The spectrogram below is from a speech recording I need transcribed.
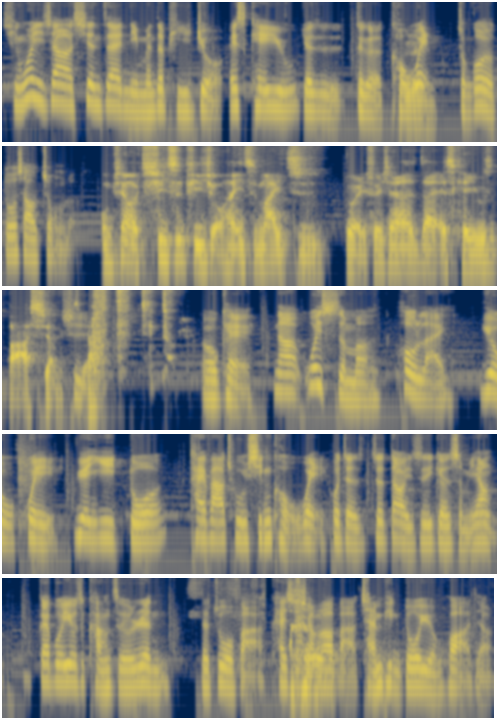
请问一下，现在你们的啤酒 SKU 就是这个口味，总共有多少种了？我们现在有七支啤酒和一支麦汁，对，所以现在在 SKU 是八项，是这样。OK，那为什么后来？又会愿意多开发出新口味，或者这到底是一个什么样？该不会又是扛责任的做法？开始想要把产品多元化，这样？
